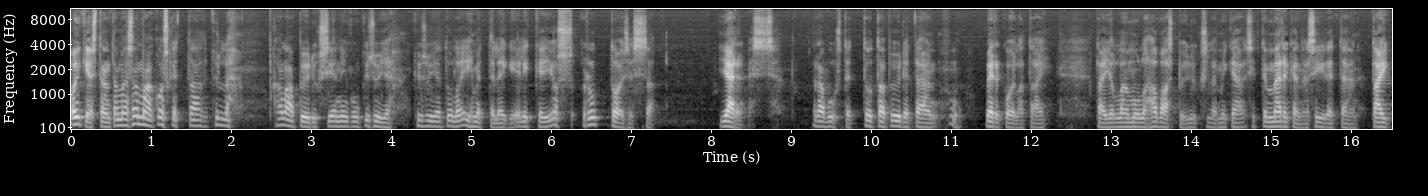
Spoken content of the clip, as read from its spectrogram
Oikeastaan tämä sama koskettaa kyllä kalapyydyksiä, niin kuin kysyjä, kysyjä tuolla ihmetteleekin. Eli jos ruttoisessa järvessä ravustet, tuota, pyydetään verkoilla tai, tai jollain muulla havaspyydyksellä, mikä sitten märkänä siirretään, tai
